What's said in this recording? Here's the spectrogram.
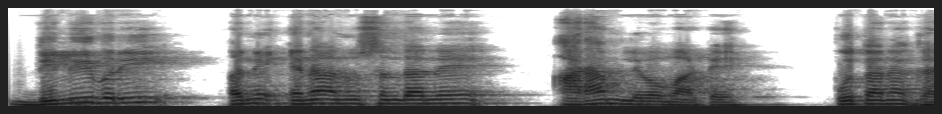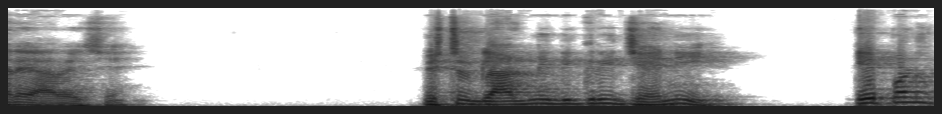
ડિલિવરી અને એના અનુસંધાને આરામ લેવા માટે પોતાના ઘરે આવે છે. મિસ્ટર ગ્લાડની દીકરી જેની એ પણ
